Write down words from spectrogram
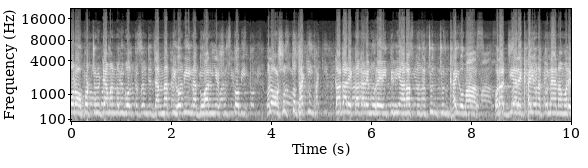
বড় অপরচুনিটি আমার নবী বলতেছেন যে জান্নাতি হবি না দোয়া নিয়ে সুস্থ হবি? বলে, অসুস্থ থাকি। কাগারে কাগারে মরে এই তিনি আর আসতো যে চুন চুন খাইও মাছ। ওরা জিয়ারে খাইও না তো নেন আমারে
